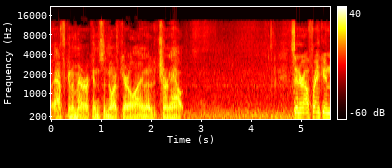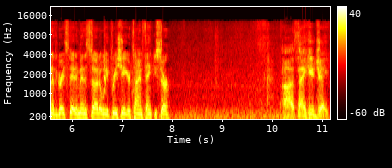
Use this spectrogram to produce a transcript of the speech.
African Americans in North Carolina to turn out. Senator Al Franken of the great state of Minnesota, we appreciate your time. Thank you, sir. Uh, thank you, Jake.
